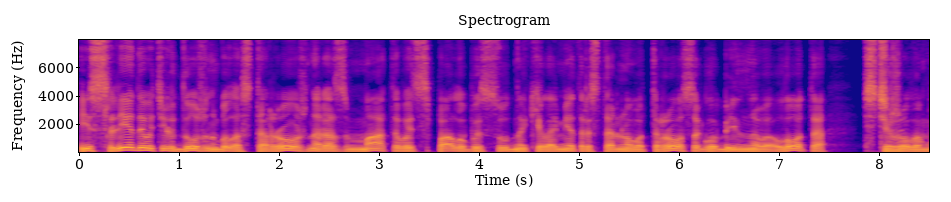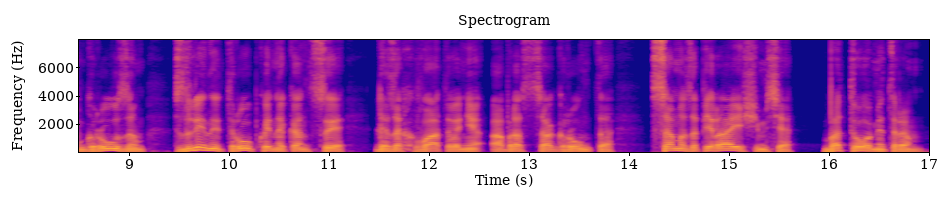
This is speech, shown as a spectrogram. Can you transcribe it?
исследователь должен был осторожно разматывать с палубы судна километры стального троса глубинного лота с тяжелым грузом, с длинной трубкой на конце для захватывания образца грунта, самозапирающимся батометром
